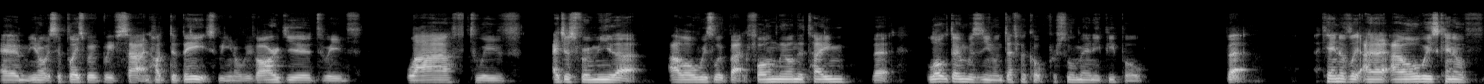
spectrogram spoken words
Um, you know, it's a place where we've sat and had debates. We, you know, we've argued, we've laughed, we've. I just for me that I'll always look back fondly on the time that lockdown was, you know, difficult for so many people, but kind of like I, I always kind of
